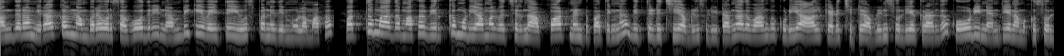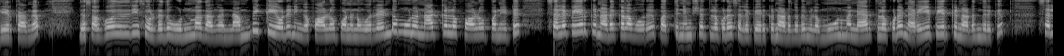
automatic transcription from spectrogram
மந்திரம் மிராக்கல் நம்பரை ஒரு சகோதரி நம்பிக்கை வைத்து யூஸ் பண்ணதின் மூலமாக பத்து மாதமாக விற்க முடியாமல் வச்சுருந்த அப்பார்ட்மெண்ட் பார்த்திங்கன்னா வித்துடுச்சு அப்படின்னு சொல்லிட்டாங்க. அதை வாங்கக்கூடிய ஆள் கிடச்சிட்டு அப்படின்னு சொல்லியிருக்கிறாங்க. கோடி நன்றியை நமக்கு சொல்லியிருக்காங்க. இந்த சகோதரி சொல்கிறது உண்மை தாங்க நம்பிக்கையோடு நீங்கள் ஃபாலோ பண்ணணும். ஒரு ரெண்டு மூணு நாட்களில் ஃபாலோ பண்ணிவிட்டு சில பேருக்கு நடக்கலாம். ஒரு பத்து நிமிஷத்தில் கூட சில பேருக்கு நடந்துடும். இல்லை மூணு மணி நேரத்தில் கூட நிறைய பேருக்கு நடந்திருக்கு. சில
